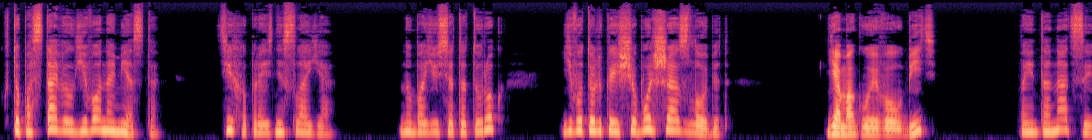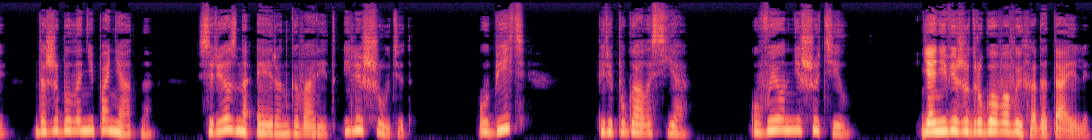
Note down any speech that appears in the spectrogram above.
кто поставил его на место», — тихо произнесла я. Но, боюсь, этот урок его только еще больше озлобит. «Я могу его убить?» По интонации даже было непонятно, серьезно Эйрон говорит или шутит. «Убить?» — перепугалась я. Увы, он не шутил. «Я не вижу другого выхода, Тайли.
